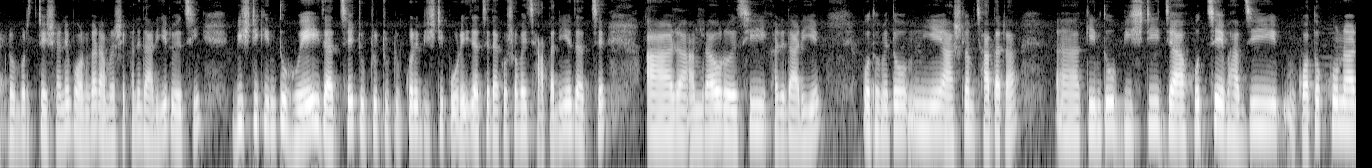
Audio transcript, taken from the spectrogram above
এক নম্বর স্টেশনে বনগার, আমরা সেখানে দাঁড়িয়ে রয়েছি। বৃষ্টি কিন্তু হয়েই যাচ্ছে টুপটুপ টুপটুপ করে বৃষ্টি পড়েই যাচ্ছে। দেখো সবাই ছাতা নিয়ে যাচ্ছে, আর আমরাও রয়েছি এখানে দাঁড়িয়ে। প্রথমে তো নিয়ে আসলাম ছাতাটা কিন্তু বৃষ্টি যা হচ্ছে ভাবছি কতক্ষণ আর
